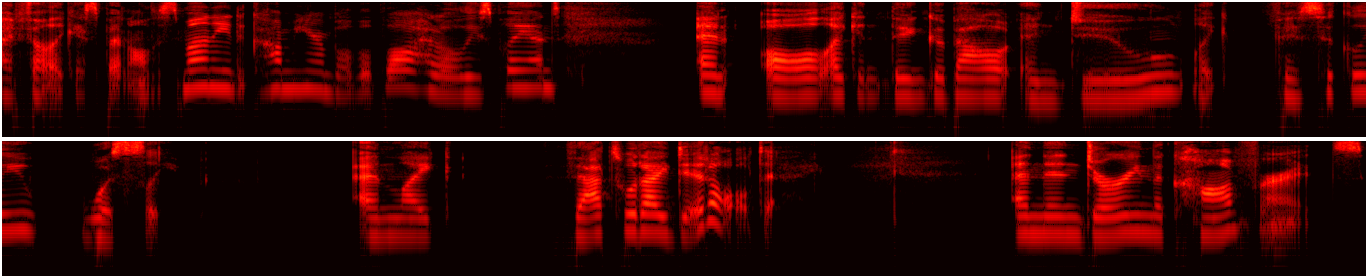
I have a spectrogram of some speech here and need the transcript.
I felt like I spent all this money to come here and blah, blah, blah, had all these plans. And all I can think about and do, like physically, was sleep. And like, that's what I did all day. And then during the conference,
